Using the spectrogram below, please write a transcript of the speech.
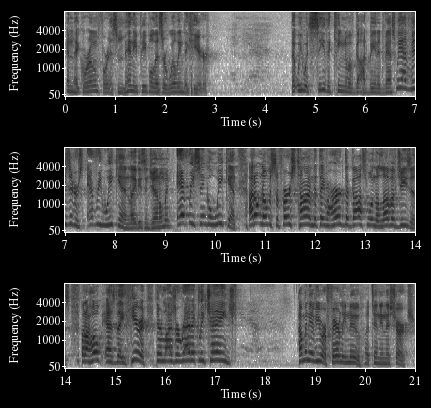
and make room for as many people as are willing to hear that we would see the kingdom of God being advanced. We have visitors every weekend, ladies and gentlemen, every single weekend. I don't know if it's the first time that they've heard the gospel and the love of Jesus, but I hope as they hear it, their lives are radically changed. How many of you are fairly new attending this church?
